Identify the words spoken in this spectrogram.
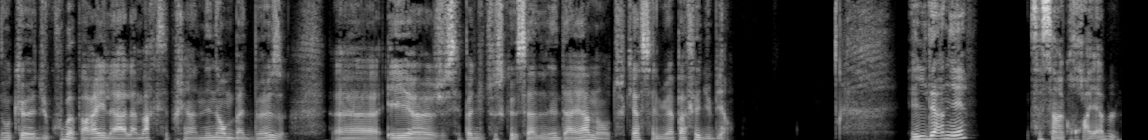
Donc du coup, bah pareil, la, la marque s'est pris un énorme bad buzz et je sais pas du tout ce que ça a donné derrière, mais en tout cas, ça lui a pas fait du bien. Et le dernier, ça c'est incroyable.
